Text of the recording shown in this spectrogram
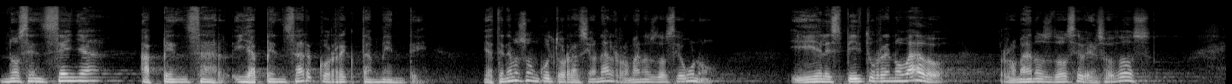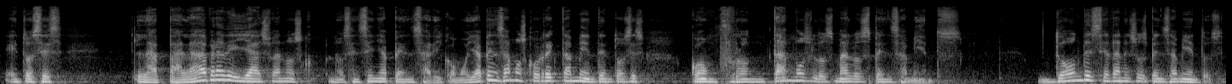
nos enseña a pensar y a pensar correctamente. Ya tenemos un culto racional, Romanos 12.1, y el espíritu renovado, Romanos 12, verso 2. Entonces, la palabra de Yahshua nos, nos enseña a pensar, y como ya pensamos correctamente, entonces confrontamos los malos pensamientos. ¿Dónde se dan esos pensamientos?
